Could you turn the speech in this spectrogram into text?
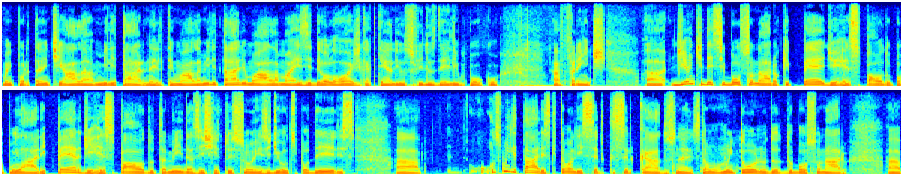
uma importante ala militar, né? Ele tem uma ala militar e uma ala mais ideológica que tem ali os filhos dele um pouco à frente. Uh, diante desse Bolsonaro que pede respaldo popular e perde respaldo também das instituições e de outros poderes, uh, os militares que estão ali cercados, né, estão no entorno do, do Bolsonaro, uh,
